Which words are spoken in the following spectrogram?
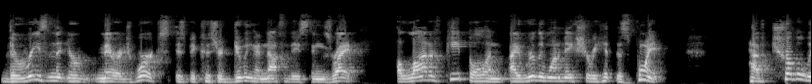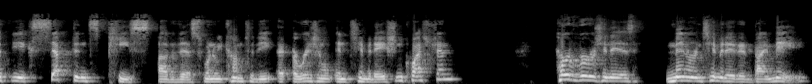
the reason that your marriage works is because you're doing enough of these things right. A lot of people, and I really want to make sure we hit this point, have trouble with the acceptance piece of this when we come to the uh, original intimidation question. Her version is men are intimidated by me.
